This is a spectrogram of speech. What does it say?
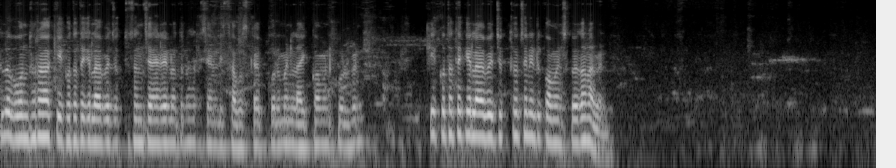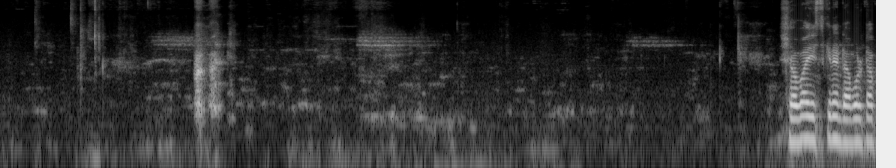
হ্যালো বন্ধুরা, কে কোথা থেকে লাইভে যুক্ত হচ্ছেন চ্যানেলে নতুন হলে চ্যানেলটি সাবস্ক্রাইব করবেন, লাইক, কমেন্ট করবেন। কে কোথা থেকে লাইভে যুক্ত হচ্ছেন একটু কমেন্টস করে জানাবেন। সবাই স্ক্রিনে ডাবল ট্যাপ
